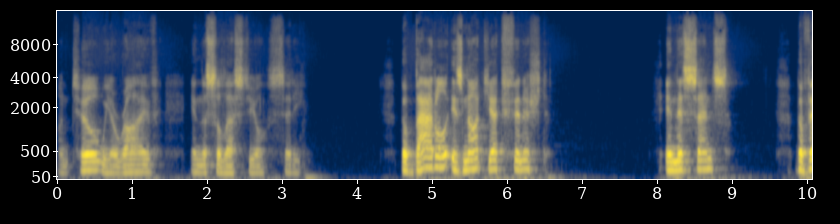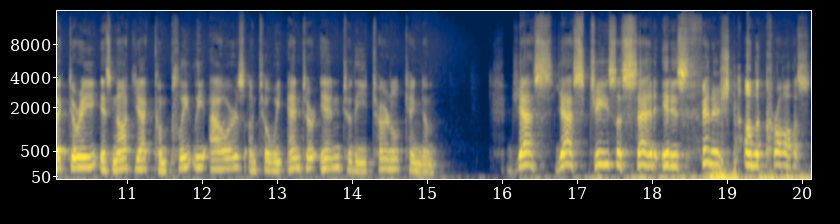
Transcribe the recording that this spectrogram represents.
until we arrive in the celestial city. The battle is not yet finished. In this sense, the victory is not yet completely ours until we enter into the eternal kingdom. Yes, yes, Jesus said it is finished on the cross.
